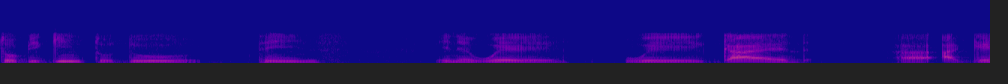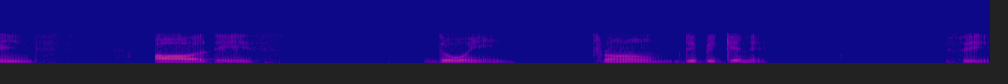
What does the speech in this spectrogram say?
to begin to do things in a way we guide uh, against all this doing from the beginning. See,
